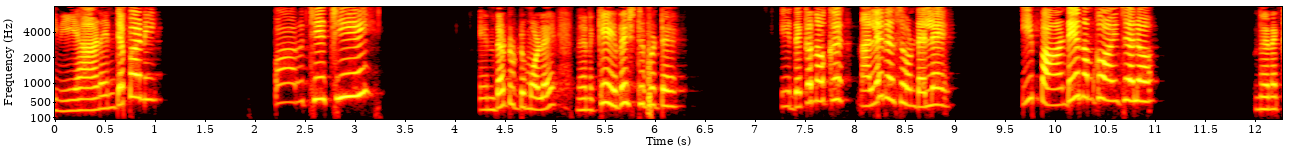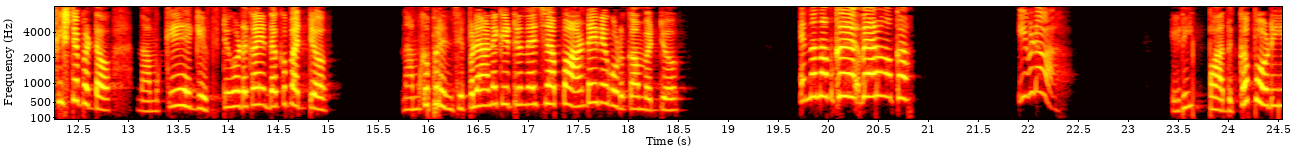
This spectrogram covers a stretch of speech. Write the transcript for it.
ഇനിയാണ് എന്റെ പണി. ചേച്ചി. എന്താ ടുട്ടുമോളെ നിനക്ക് ഏതാ ഇഷ്ടപ്പെട്ടേ? ഇതൊക്കെ നോക്ക് നല്ല രസമുണ്ടല്ലേ? ഈ പാണ്ഡേ നമുക്ക് വാങ്ങിച്ചാലോ? നിനക്ക് ഇഷ്ടപ്പെട്ടോ? നമുക്ക് ഗിഫ്റ്റ് കൊടുക്കാൻ ഇതൊക്കെ പറ്റോ നമുക്ക് പ്രിൻസിപ്പളാണ് കിട്ടുന്ന വെച്ചാൽ പാണ്ഡേനെ കൊടുക്കാൻ പറ്റുമോ? എന്നാ നമുക്ക് വേറെ നോക്കാം. ഇവിടെ. എടി പതുക്കെ പൊടി.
